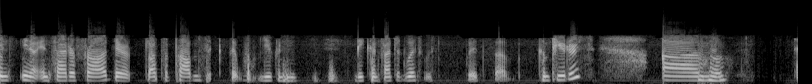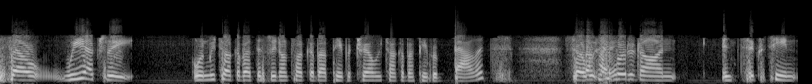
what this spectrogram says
in, you know insider fraud. There are lots of problems that, you can be confronted with with, with uh, computers. Um, So we actually, when we talk about this, we don't talk about paper trail. We talk about paper ballots. So what you voted on in 16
